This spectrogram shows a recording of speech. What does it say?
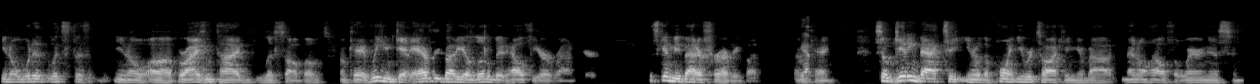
you know what what's the you know uh, rising tide lifts all boats. Okay if we can get everybody a little bit healthier around here it's going to be better for everybody. Okay. Yep. so getting back to you know the point you were talking about mental health awareness and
